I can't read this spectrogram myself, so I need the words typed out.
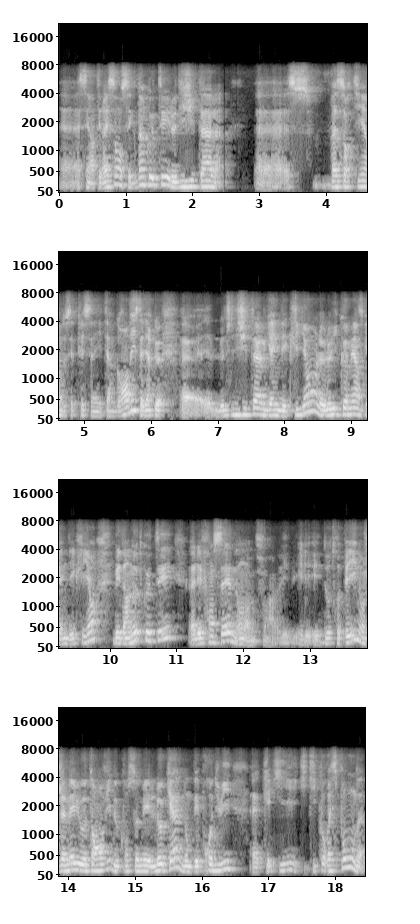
assez intéressant, c'est que d'un côté, le digital euh, va sortir de cette crise sanitaire grandie, c'est-à-dire que euh, le digital gagne des clients, le e-commerce gagne des clients, mais d'un autre côté, euh, les Français enfin, et, d'autres pays n'ont jamais eu autant envie de consommer local, donc des produits qui, qui, qui, correspondent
